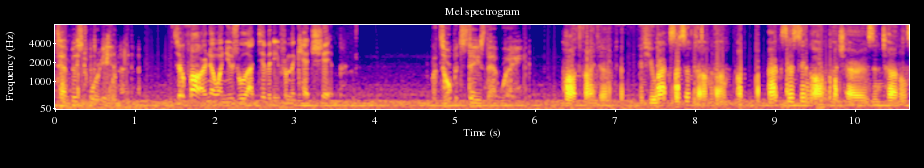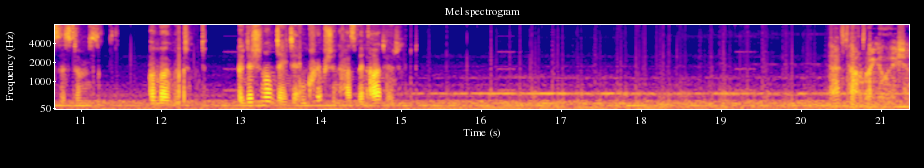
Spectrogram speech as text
Tempest, we're in. So far, no unusual activity from the Kett ship. Let's hope it stays that way. Pathfinder, if you access a terminal, accessing Ark internal systems. A moment. Additional data encryption has been added. That's not regulation.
